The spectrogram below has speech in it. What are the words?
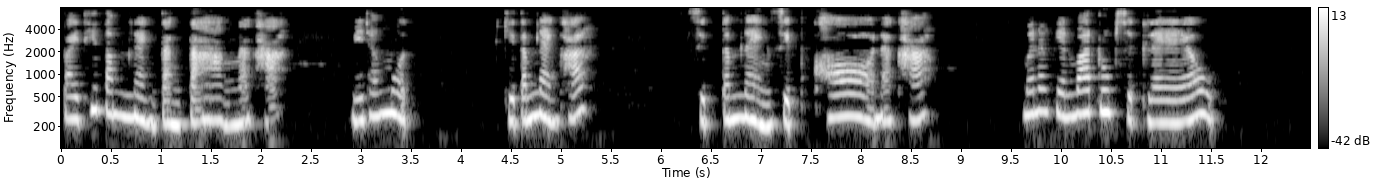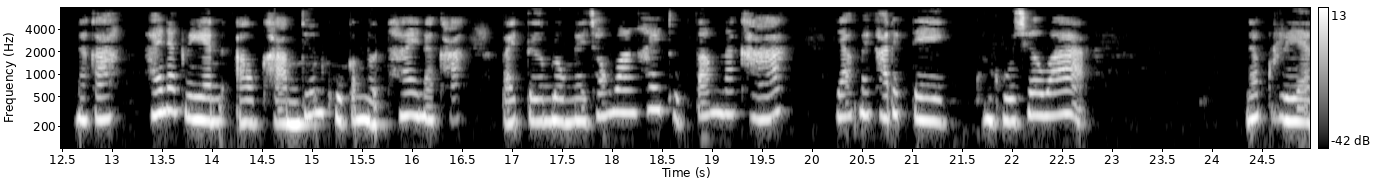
ไปที่ตำแหน่งต่างๆนะคะ มีทั้งหมดกี่ตำแหน่งคะ10ตำแหน่ง10ข้อนะคะ เมื่อนักเรียนวาดรูปเสร็จแล้ว นะคะ ให้นักเรียนเอาคำที่คุณครูกำหนดให้นะคะ ไปเติมลงในช่องว่างให้ถูกต้องนะคะ ยากไหมคะเด็กๆ คุณครูเชื่อว่า นักเรียน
